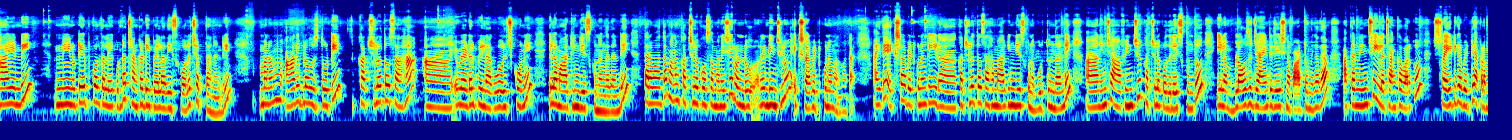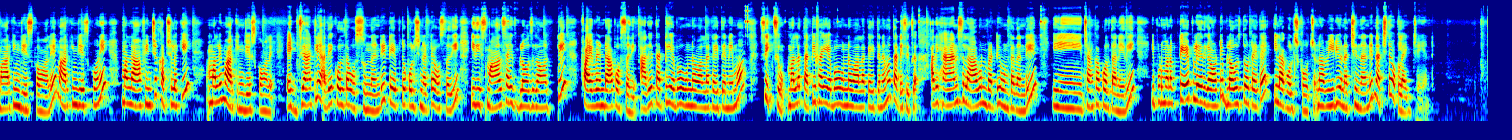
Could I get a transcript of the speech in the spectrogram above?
Hi అండి. నేను tape కొలత లేకుండా చంక డీప్ ఎలా తీసుకోవాలో చెప్తానండి. మనం ఆది బ్లౌజ్ తోటి ఖర్చులతో సహా ఆ, వెడల్పు ఇలా కొలుచుకొని ఇలా మార్కింగ్ చేసుకున్నాం కదండి. తర్వాత మనం ఖర్చుల కోసం అనేసి రెండు రెండు ఇంచులు ఎక్స్ట్రా పెట్టుకున్నాం అనమాట అయితే ఎక్స్ట్రా పెట్టుకున్నాక ఈడ ఖర్చులతో సహా మార్కింగ్ చేసుకున్న గుర్తుందండి. ఆ నుంచి హాఫ్ ఇంచు ఖర్చులకు వదిలేసుకుంటూ ఇలా బ్లౌజ్ జాయింట్ చేసిన పార్ట్ ఉంది కదా అక్కడి నుంచి ఇలా చంక వరకు స్ట్రైట్గా పెట్టి అక్కడ మార్కింగ్ చేసుకోవాలి. మార్కింగ్ చేసుకొని మళ్ళీ హాఫ్ ఇంచు ఖర్చులకి మళ్ళీ మార్కింగ్ చేసుకోవాలి. ఎగ్జాక్ట్లీ అదే కొలత వస్తుంది. వస్తుందండి. టేప్తో కొలిచినట్టే వస్తుంది. ఇది స్మాల్ సైజ్ బ్లౌజ్ కాబట్టి ఫైవ్ అండ్ హాఫ్ వస్తుంది. అదే థర్టీ అబోవ్ ఉన్న వాళ్ళకైతేనేమో సిక్స్. మళ్ళీ థర్టీ ఫైవ్ అబోవ్ ఉన్న వాళ్ళకైతేనేమో థర్టీ సిక్స్. అది హ్యాండ్స్ లావుని బట్టి ఉంటుందండి. ఈ చంక కొలత అనేది. ఇప్పుడు మనకు టేప్ లేదు కాబట్టి బ్లౌజ్ తోటైతే అయితే ఇలా కొలుచుకోవచ్చు. నా వీడియో నచ్చిందండి నచ్చితే ఒక లైక్ చేయండి.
